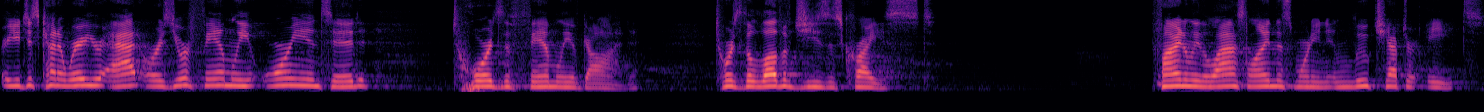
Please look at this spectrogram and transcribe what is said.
are you just kind of where you're at, or is your family oriented towards the family of God, towards the love of Jesus Christ? Finally, the last line this morning in Luke chapter 8.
